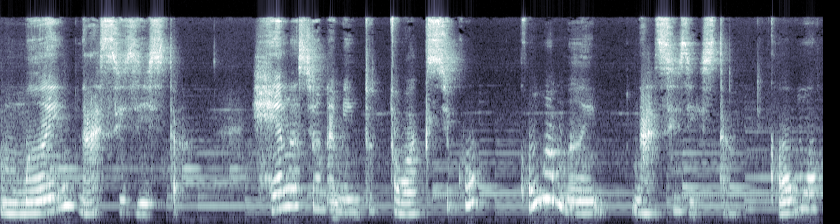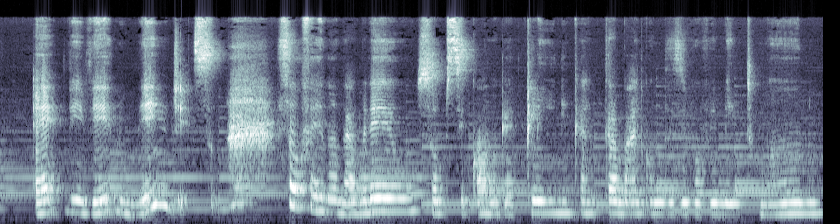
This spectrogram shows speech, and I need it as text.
Mãe narcisista. Relacionamento tóxico com a mãe narcisista. Como é viver no meio disso? Sou Fernanda Abreu, sou psicóloga clínica, trabalho com desenvolvimento humano,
